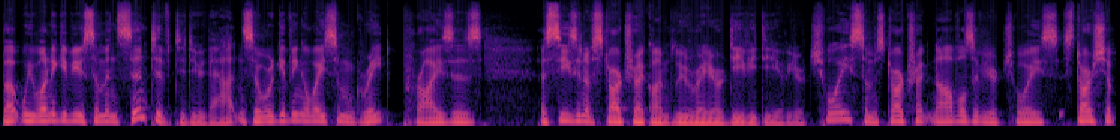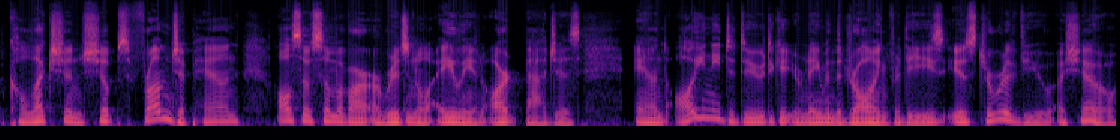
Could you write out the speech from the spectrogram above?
But we want to give you some incentive to do that. And so we're giving away some great prizes a season of Star Trek on Blu ray or DVD of your choice, some Star Trek novels of your choice, Starship Collection ships from Japan, also some of our original Alien art badges. And all you need to do to get your name in the drawing for these is to review a show.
